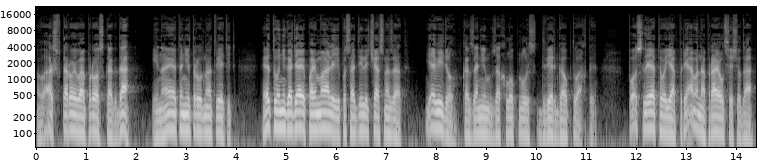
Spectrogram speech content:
Ваш второй вопрос «когда?» И на это нетрудно ответить. Этого негодяя поймали и посадили час назад. Я видел, как за ним захлопнулась дверь гауптвахты. После этого я прямо направился сюда.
